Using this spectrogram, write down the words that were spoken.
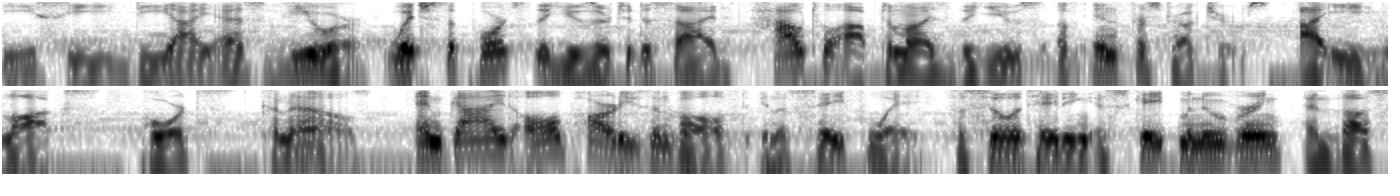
ECDIS viewer, which supports the user to decide how to optimize the use of infrastructures, i.e. locks, ports, canals, and guide all parties involved in a safe way, facilitating escape maneuvering and thus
